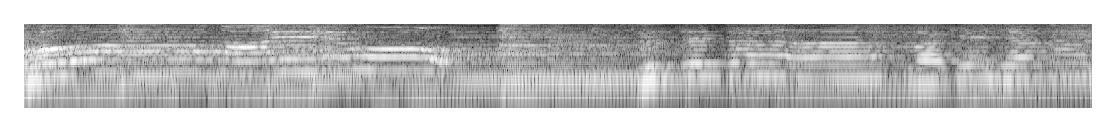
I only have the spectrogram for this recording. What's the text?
お前を捨てたわけじゃない。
